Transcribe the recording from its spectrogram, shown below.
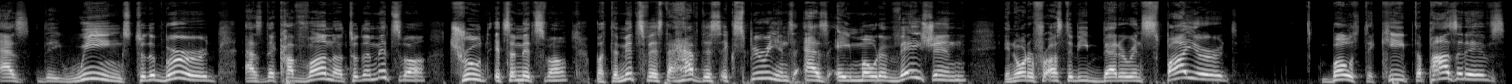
as the wings to the bird, as the kavana to the mitzvah. True, it's a mitzvah, but the mitzvah is to have this experience as a motivation in order for us to be better inspired both to keep the positives,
